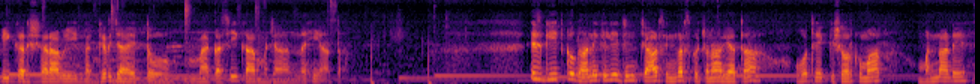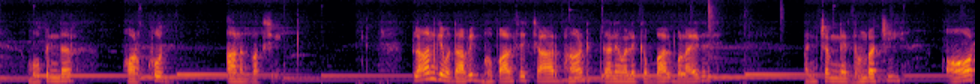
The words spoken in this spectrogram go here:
पीकर शराबी न गिर जाए तो मैं का मज़ा नहीं आता। इस गीत को गाने के लिए जिन चार सिंगर्स को चुना गया था, वो थे किशोर कुमार, मन्ना डे, भूपिंदर और खुद आनंद बख्शी। प्लान के मुताबिक भोपाल से चार भांड गाने वाले कब्बाल बुलाए गए। पंचम ने धुन रची और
